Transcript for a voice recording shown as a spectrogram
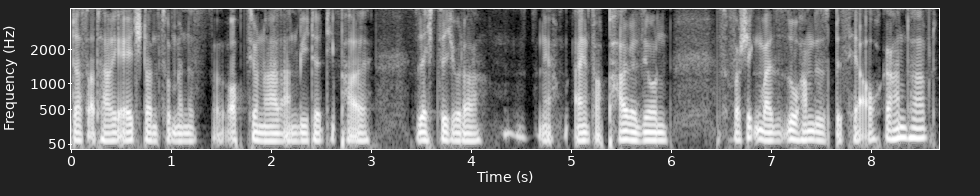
dass Atari Age dann zumindest optional anbietet, die PAL 60 oder ja, einfach PAL-Version zu verschicken, weil so haben sie es bisher auch gehandhabt.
